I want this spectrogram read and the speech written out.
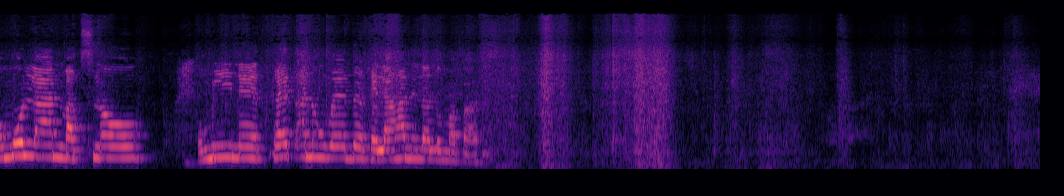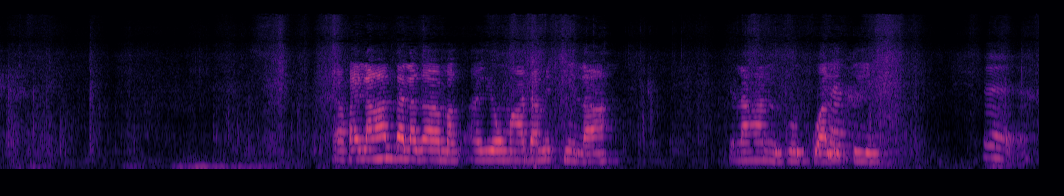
Umulan, mag-snow, uminit, kahit anong weather, kailangan nila lumabas. Kaya kailangan talaga mag, yung mga damit nila, kailangan good quality. Eh.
